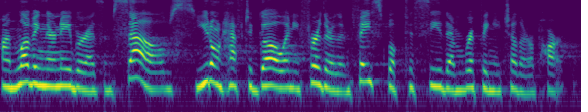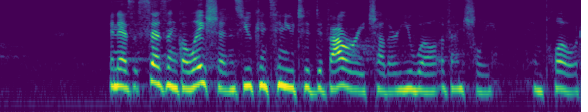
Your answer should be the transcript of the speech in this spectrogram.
on loving their neighbor as themselves, you don't have to go any further than Facebook to see them ripping each other apart. And as it says in Galatians, you continue to devour each other, you will eventually implode.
